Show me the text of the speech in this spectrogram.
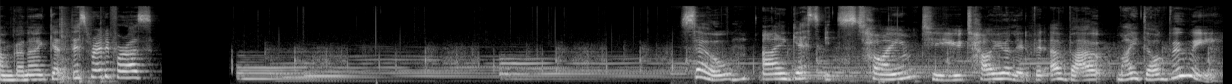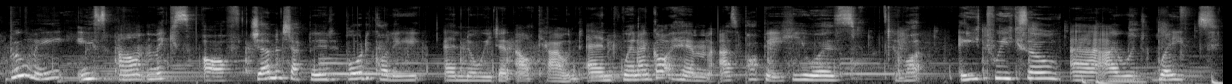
I'm gonna get this ready for us. So, I guess it's time to tell you a little bit about my dog Bhoomi. Bhoomi is a mix of German Shepherd, Border Collie and Norwegian Elk Hound. And when I got him as a puppy, he was, what, eight weeks old? Uh, I would wait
